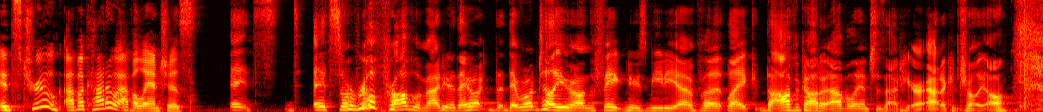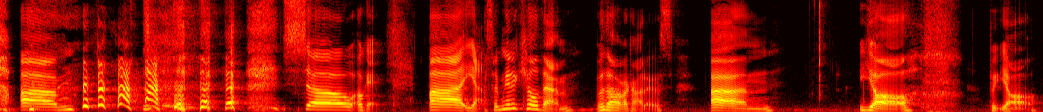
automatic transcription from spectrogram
It's true. Avocado avalanches. It's it's a real problem out here. They won't they won't tell you on the fake news media, but like the avocado avalanches out here out of control, y'all. Um, so okay, uh, yeah. So I'm gonna kill them with avocados, um, y'all. But y'all,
